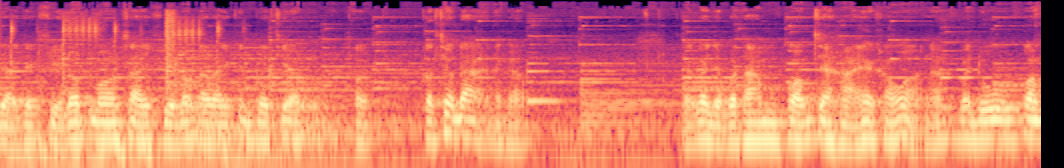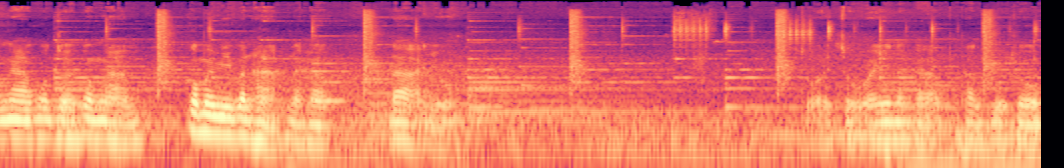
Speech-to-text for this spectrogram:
อยากจะขี่รถมอเตอร์ไซค์ขี่รถอะไรขึ้นไปเที่ยวก็เที่ยวได้นะครับ แต่ก็อย่าไปทำความเสียหายให้เขาอะนะไปดูความงามความสวยความงามก็ไม่มีปัญหานะครับ ได้อยู่ สวยๆนะครับ ท่านผู้ชม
